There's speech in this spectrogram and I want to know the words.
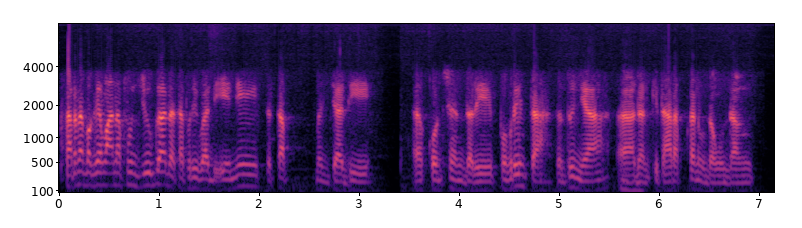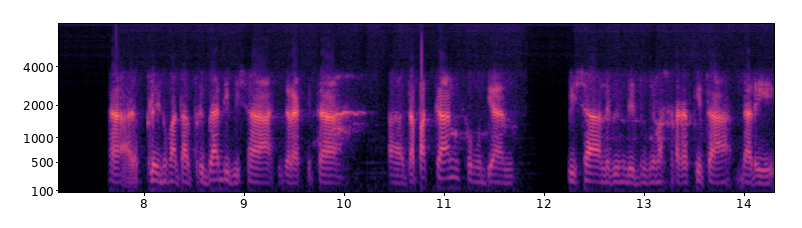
Karena bagaimanapun juga data pribadi ini tetap menjadi uh, concern dari pemerintah tentunya uh, dan kita harapkan undang-undang uh, pelindungan data pribadi bisa segera kita uh, dapatkan kemudian bisa lebih melindungi masyarakat kita dari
